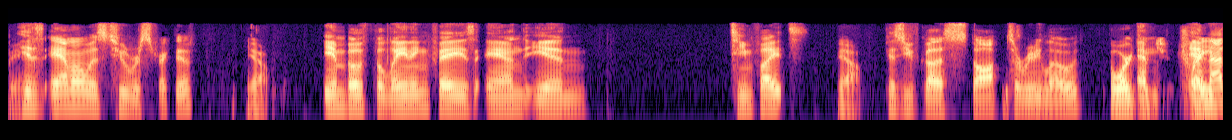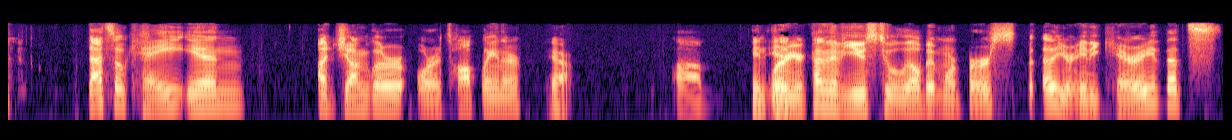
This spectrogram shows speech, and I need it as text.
be. his ammo is too restrictive. Yeah. In both the laning phase and in team fights. Yeah. Because you've got to stop to reload. or to and- trade. And that that's okay in a jungler or a top laner. Yeah. Um, in, in, where a, you're kind of used to a little bit more burst, but now that you're AD carry, that's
